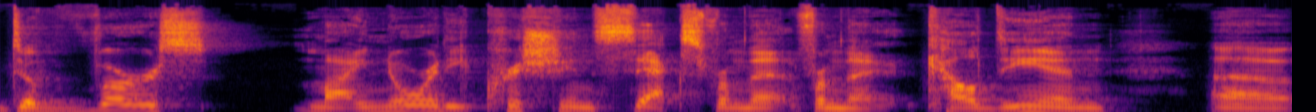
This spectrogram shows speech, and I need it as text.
diverse minority Christian sects from the, from the Chaldean, uh,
